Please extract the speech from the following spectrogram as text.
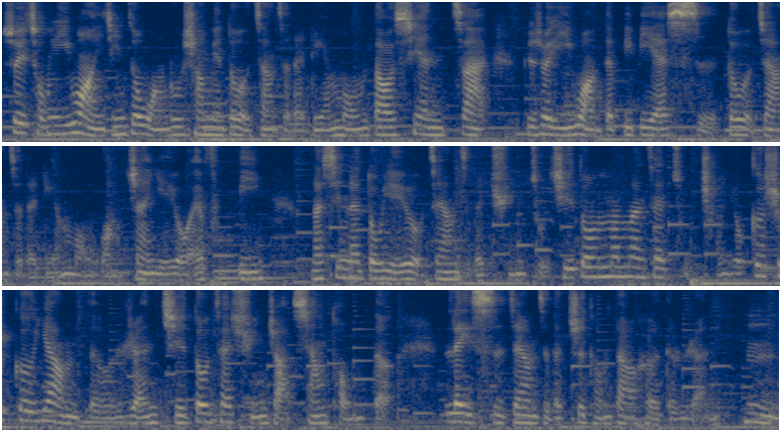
所以从以往已经在网络上面都有这样子的联盟，到现在比如说以往的 BBS 都有这样子的联盟，网站也有 FB。那现在都也有这样子的群组，其实都慢慢在组成，有各式各样的人，其实都在寻找相同的、类似这样子的志同道合的人。嗯，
